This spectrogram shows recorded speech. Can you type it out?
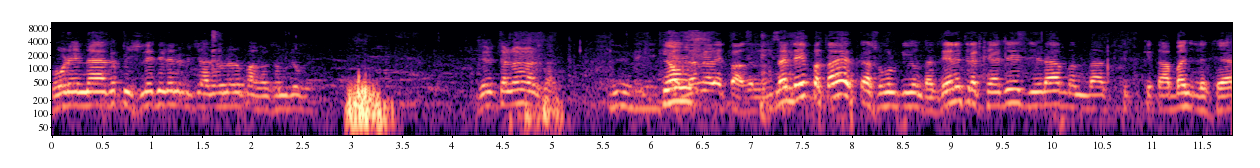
ہوں ایسا ہے کہ پچھلے جڑے نے بچارے انہوں نے پاگل سمجھو گے۔ جی چلنے والے سن نہیں پتا اصول کی ہوں دن چ رکھا جی جا بندہ کتاباں لکھا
